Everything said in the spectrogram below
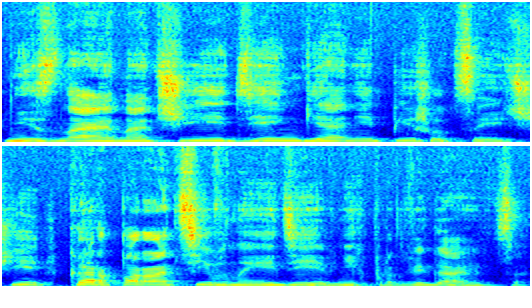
не зная, на чьи деньги они пишутся и чьи корпоративные идеи в них продвигаются.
